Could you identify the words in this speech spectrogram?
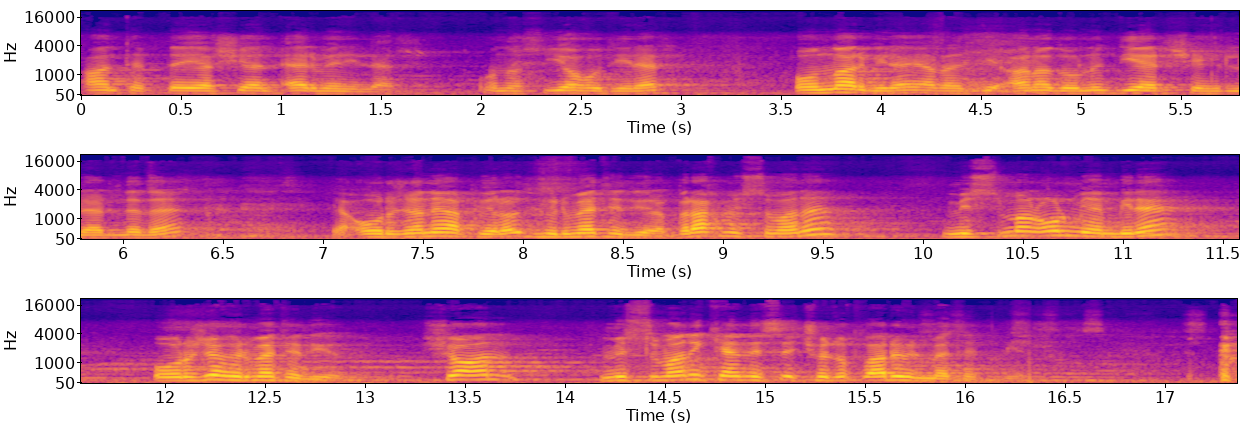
Antep'te yaşayan Ermeniler, ondan sonra Yahudiler, onlar bile ya da Anadolu'nun diğer şehirlerinde de ya oruca ne yapıyorlar? Hürmet ediyorlar. Bırak Müslümanı, Müslüman olmayan bile oruca hürmet ediyor. Şu an Müslümanın kendisi çocukları hürmet etmiyor.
